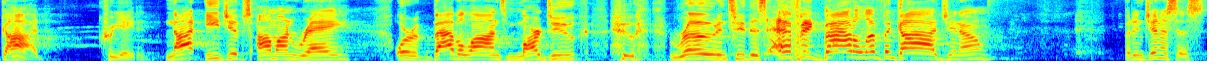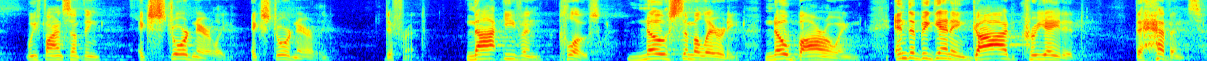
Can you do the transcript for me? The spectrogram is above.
God created, not Egypt's Amon Re or Babylon's Marduk, who rode into this epic battle of the gods, you know. But in Genesis, we find something extraordinarily, extraordinarily different. Not even close. No similarity, no borrowing. In the beginning, God created the heavens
